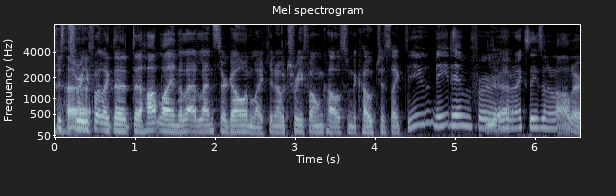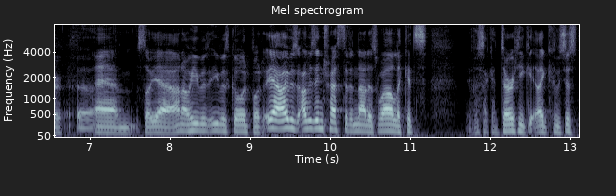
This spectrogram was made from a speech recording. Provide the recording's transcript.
Just Uh, three, pho- like the, the hotline, the Leinster going, like, you know, three phone calls from the coaches, like, do you need him for Yeah. the next season at all? Or, Yeah. um, so yeah, I know he was he was good, but yeah, I was I was interested in that as well. Like it's it was like a dirty, g- like it was just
